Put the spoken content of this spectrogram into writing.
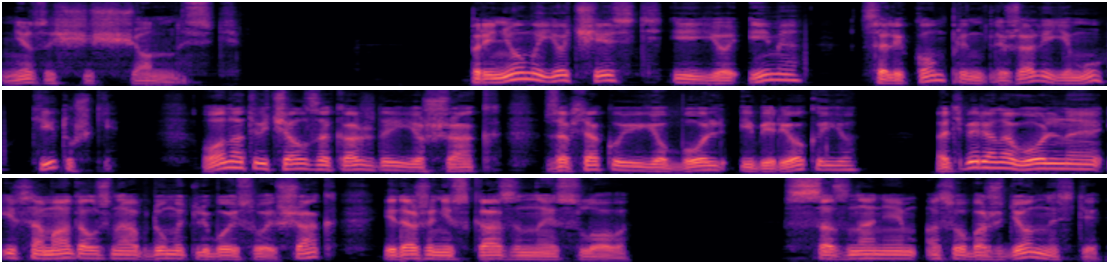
незащищенность. При нем ее честь и ее имя целиком принадлежали ему, Титушке. Он отвечал за каждый ее шаг, за всякую ее боль и берег ее, а теперь она вольная и сама должна обдумать любой свой шаг и даже несказанное слово. С сознанием освобожденности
